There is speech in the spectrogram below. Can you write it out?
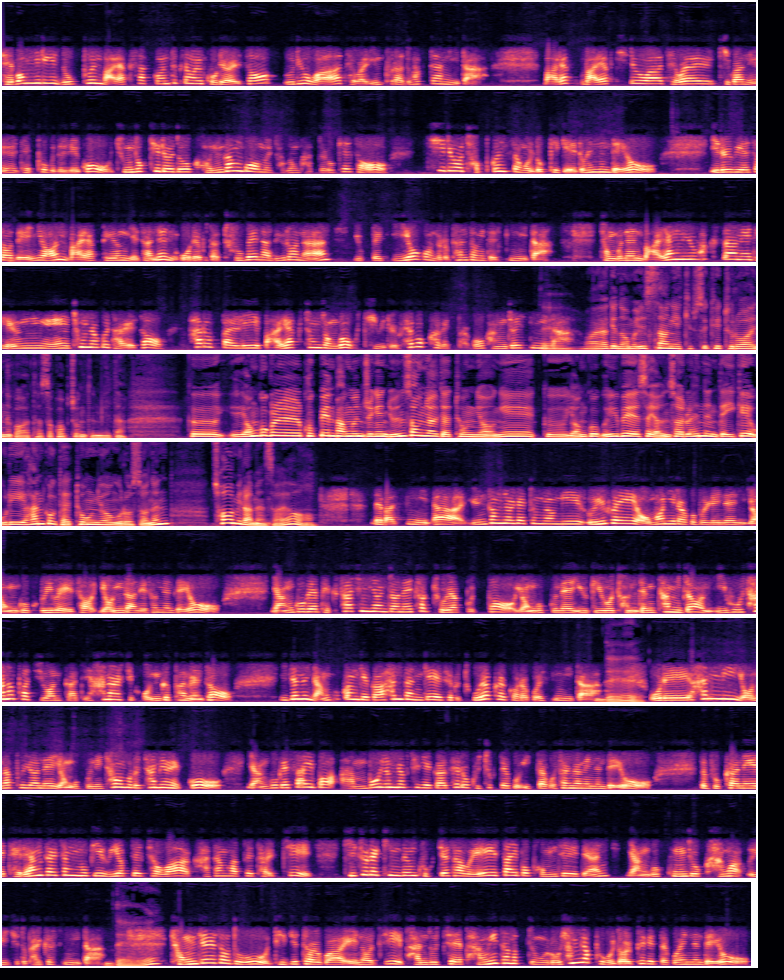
재범률이 높은 마약 사건 특성을 고려해서 의료와 재활 인프라도 확대합니다. 마약, 마약 치료와 재활 기관을 대폭 늘리고 중독 치료도 건강보험을 적용받도록 해서 치료 접근성을 높이기로 했는데요. 이를 위해서 내년 마약 대응 예산은 올해보다 두 배나 늘어난 602억 원으로 편성이 됐습니다. 정부는 마약류 확산에 대응에 총력을 다해서 하루빨리 마약 청정국 지위를 회복하겠다고 강조했습니다. 네, 마약이 너무 일상에 깊숙이 들어와 있는 것 같아서 걱정됩니다. 그 영국을 국빈 방문 중인 윤석열 대통령이 그 영국 의회에서 연설을 했는데 이게 우리 한국 대통령으로서는 처음이라면서요. 네, 맞습니다. 윤석열 대통령이 의회의 어머니라고 불리는 영국 의회에서 연단에 섰는데요. 양국의 140년 전의 첫 조약부터 영국군의 6.25 전쟁 참전 이후 산업화 지원까지 하나씩 언급하면서 이제는 양국 관계가 한 단계 새로 도약할 거라고 했습니다. 네. 올해 한미 연합훈련에 영국군이 처음으로 참여했고 양국의 사이버 안보 협력 체계가 새로 구축되고 있다고 설명했는데요. 또 북한의 대량 살상무기 위협 대처와 가상화폐 탈취, 기술 해킹 등 국제사회의 사이버 범죄에 대한 양국 공조 강화 의지도 밝혔습니다. 네. 경제에서도 디지털과 에너지, 반도체, 방위산업 등으로 협력폭을 넓히겠다고 했는데요.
